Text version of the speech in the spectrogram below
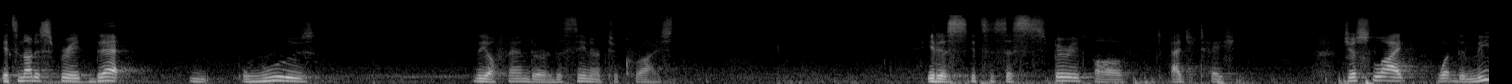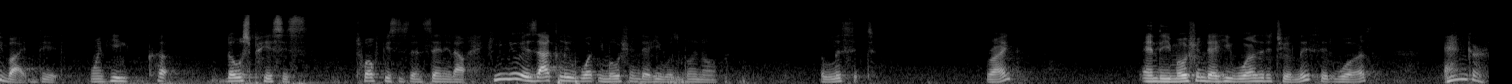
It's not a spirit that woos the offender, the sinner, to Christ. It is, it's a spirit of agitation. Just like what the Levite did when he cut those pieces, 12 pieces, and sent it out. He knew exactly what emotion that he was going to elicit. Right? And the emotion that he wanted to elicit was anger.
